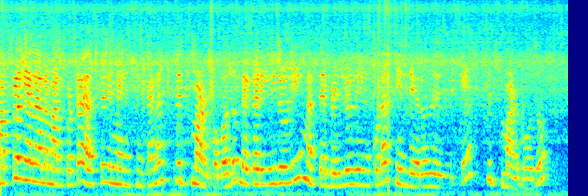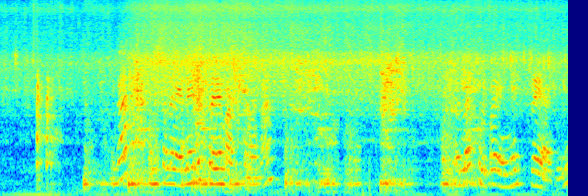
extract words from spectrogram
ಮಕ್ಳಿಗೆ ಏನಾರು ಮಾಡಿಕೊಟ್ರೆ ಹಸಿರು ಮೆಣಸಿನ್ಕಾಯಿನ ಸ್ಲಿಪ್ ಮಾಡ್ಕೋಬೋದು. ಬೇಕಾದ್ರೆ ಈರುಳ್ಳಿ ಮತ್ತು ಬೆಳ್ಳುಳ್ಳಿನ ಕೂಡ ತಿಂದೇ ಇರೋದು ಇದಕ್ಕೆ ಸ್ಲಿಪ್ ಮಾಡ್ಬೋದು. ಈಗ ಒಂದ್ಸಲ ಎಣ್ಣೆಲಿ ಫ್ರೈ ಮಾಡ್ಕೊಳ್ಳೋಣ. ಎಲ್ಲ ಸ್ವಲ್ಪ ಎಣ್ಣೆ ಫ್ರೈ ಆಗಲಿ.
